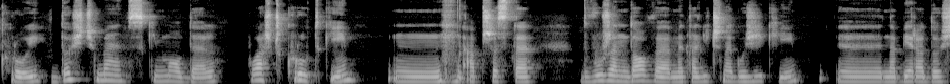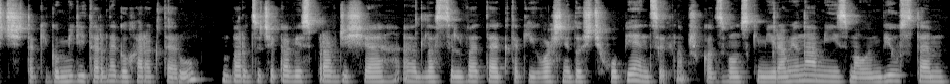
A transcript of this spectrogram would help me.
krój, dość męski model, płaszcz krótki, mm, a przez te dwurzędowe metaliczne guziki y, nabiera dość takiego militarnego charakteru. Bardzo ciekawie sprawdzi się e, dla sylwetek takich właśnie dość chłopięcych, na przykład z wąskimi ramionami, z małym biustem.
